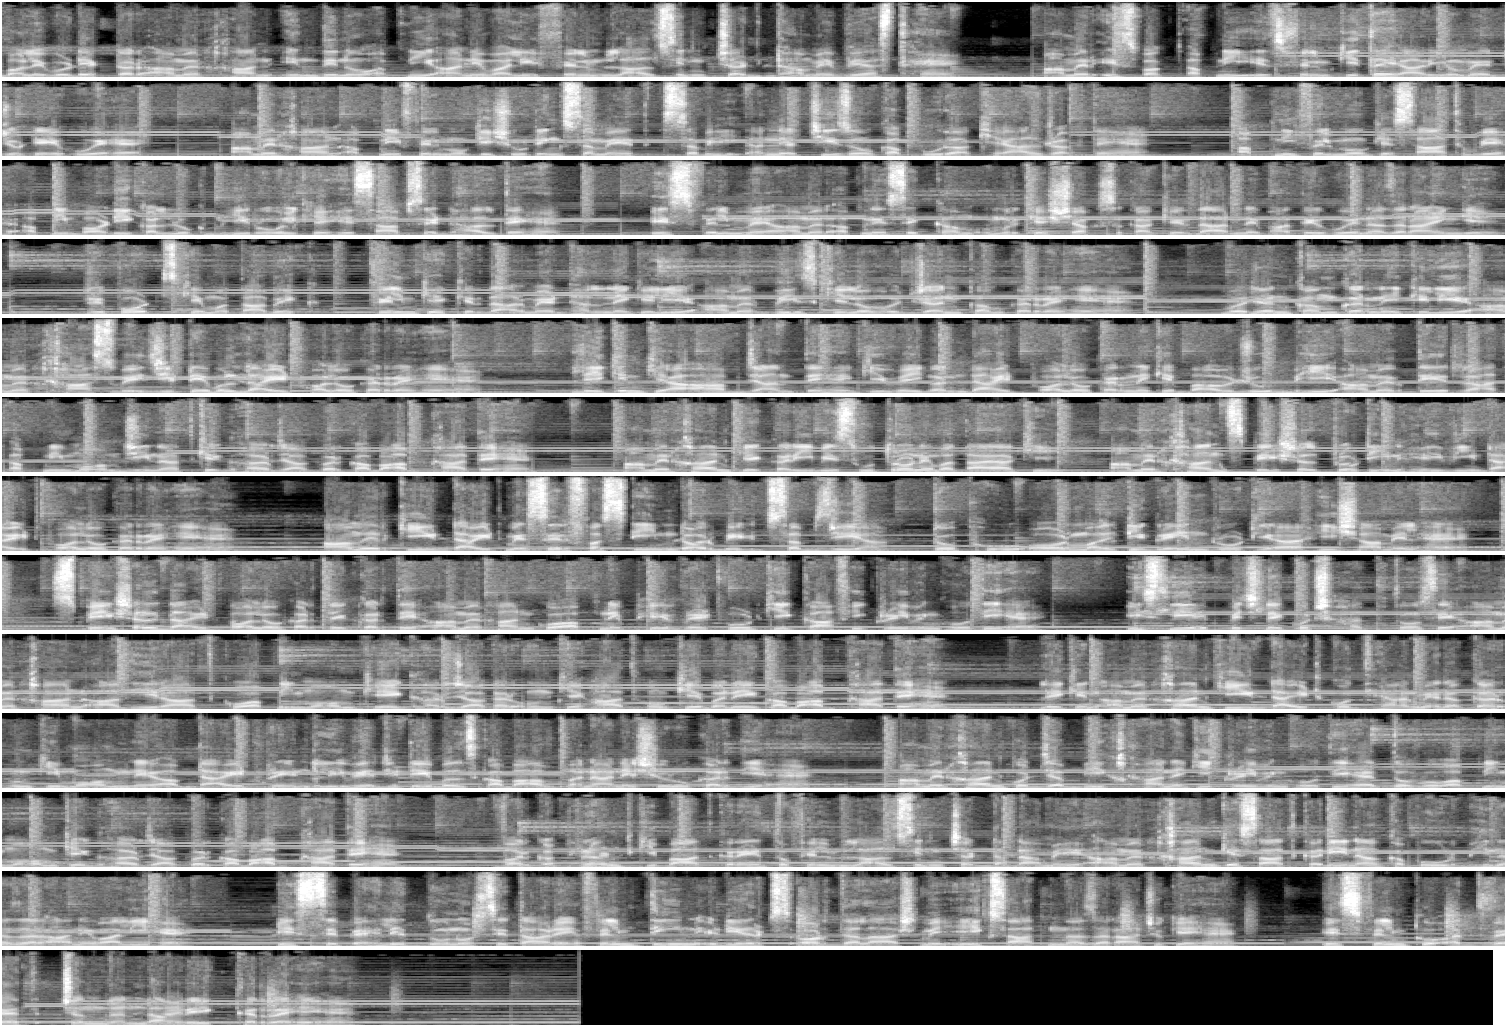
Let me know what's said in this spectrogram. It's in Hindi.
बॉलीवुड एक्टर आमिर खान इन दिनों अपनी आने वाली फ़िल्म लाल सिंह चड्ढा में व्यस्त हैं। आमिर इस वक्त अपनी इस फ़िल्म की तैयारियों में जुटे हुए हैं। आमिर खान अपनी फ़िल्मों की शूटिंग समेत सभी अन्य चीज़ों का पूरा ख्याल रखते हैं अपनी फ़िल्मों के साथ वे अपनी बॉडी का लुक भी रोल के हिसाब से ढालते हैं इस फ़िल्म में आमिर अपने से कम उम्र के शख्स का किरदार निभाते हुए नज़र आएँगे रिपोर्ट्स के मुताबिक फ़िल्म के किरदार में ढलने के लिए आमिर 20 किलो वज़न कम कर रहे हैं। वज़न कम करने के लिए आमिर खास वेजिटेबल डाइट फॉलो कर रहे हैं। लेकिन क्या आप जानते हैं कि वेगन डाइट फॉलो करने के बावजूद भी आमिर देर रात अपनी मोम जीनत के घर जाकर कबाब खाते हैं? आमिर खान के करीबी सूत्रों ने बताया कि Aamir Khan special protein heavy diet follow कर रहे हैं। आमिर की डाइट में सिर्फ़ स्टीम्ड और बेक्ड सब्ज़ियाँ, टोफू और मल्टीग्रेन रोटियाँ ही शामिल हैं। स्पेशल डाइट फॉलो करते करते आमिर खान को अपने फेवरेट फ़ूड की काफ़ी क्रेविंग होती है। इसलिए पिछले कुछ हफ्तों से आमिर खान आधी रात को अपनी मोम के घर जाकर उनके हाथों के बने कबाब खाते हैं। लेकिन आमिर खान की डाइट को ध्यान में रखकर उनकी मोम ने अब डाइट फ्रेंडली वेजिटेबल्स कबाब बनाने शुरू कर दिए हैं। आमिर खान को जब भी खाने की क्रेविंग होती है तो वो अपनी मोम के घर जाकर कबाब खाते हैं। वर्क फ्रंट की बात करें तो फ़िल्म लाल सिंह चड्ढा में आमिर खान के साथ करीना कपूर भी नज़र आने वाली है। इससे पहले दोनों सितारे फ़िल्म तीन इडियट्स और तलाश में एक साथ नज़र आ चुके हैं। इस फ़िल्म को अद्वैत चंदन डायरेक्ट कर रहे हैं।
